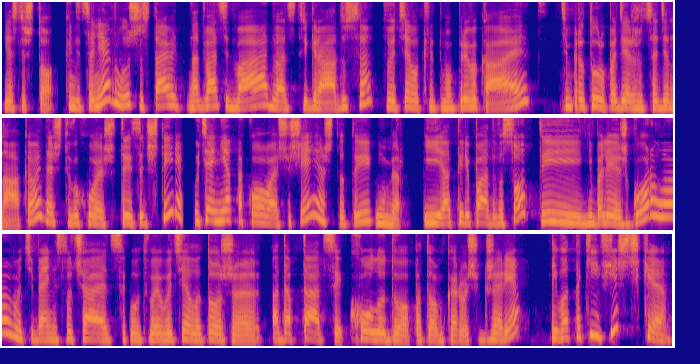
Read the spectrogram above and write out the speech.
если что. Кондиционер лучше ставить на 22-23 градуса, твое тело к этому привыкает, температура поддерживается одинаковой, дальше ты выходишь в 34, у тебя нет такого ощущения, что ты умер. И от перепада высот ты не болеешь горлом, у тебя не случается у твоего тела тоже адаптации к холоду, а потом, короче, к жаре. И вот такие фишечки,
